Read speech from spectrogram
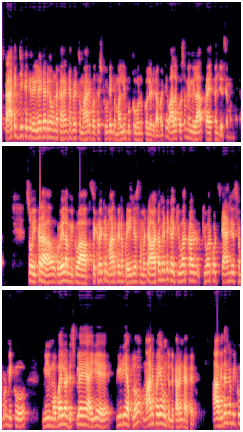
స్టాటిక్ రిలేటెడ్గా ఉన్న కరెంట్ అఫైర్స్ మారిపోతే స్టూడెంట్ మళ్ళీ బుక్ కొనుక్కోలేడు కాబట్టి వాళ్ళ కోసం మేము ఇలా ప్రయత్నం చేసామన్నమాట సో ఇక్కడ ఒకవేళ మీకు ఆ సెక్రటరీ మారిపోయినప్పుడు ఏం చేస్తామంటే ఆటోమేటిక్గా QR card QR code scan చేసినప్పుడు మీకు మీ మొబైల్లో డిస్ప్లే అయ్యే పీడిఎఫ్లో మారిపోయే ఉంటుంది కరెంట్ అఫైర్. ఆ విధంగా మీకు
